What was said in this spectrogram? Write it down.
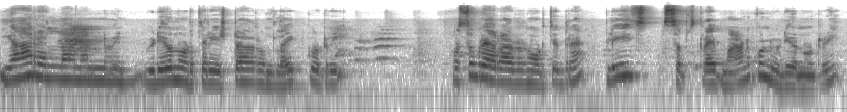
ಯಾರೆಲ್ಲ ನನ್ನ ವಿಡಿಯೋ ನೋಡ್ತೀರಿ, ಇಷ್ಟ ಆದ್ರೆ ಒಂದು ಲೈಕ್ ಕೊಡಿರಿ. ಹೊಸಬ್ರು ಯಾರು ನೋಡ್ತಿದ್ರೆ, ಪ್ಲೀಸ್ ಸಬ್ಸ್ಕ್ರೈಬ್ ಮಾಡ್ಕೊಂಡು ವಿಡಿಯೋ ನೋಡಿರಿ.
